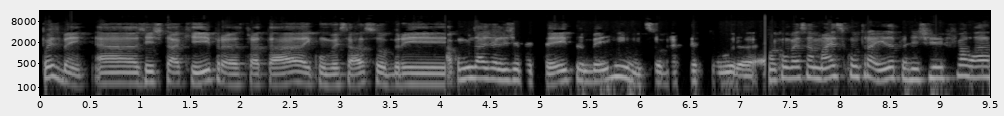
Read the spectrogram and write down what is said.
Pois bem, a gente está aqui para tratar e conversar sobre a comunidade LGBT e também sobre arquitetura. Uma conversa mais contraída para a gente falar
